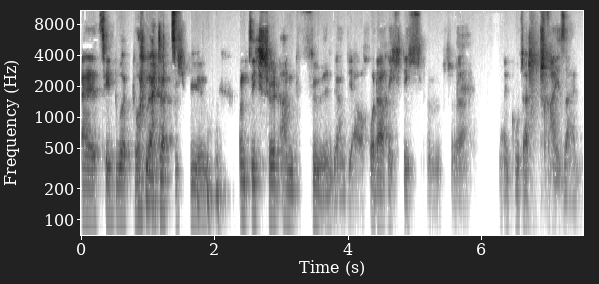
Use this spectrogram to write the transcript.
eine C-Dur-Tonleiter zu spielen und sich schön anfühlen irgendwie auch oder richtig und äh, ein guter Schrei sein.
